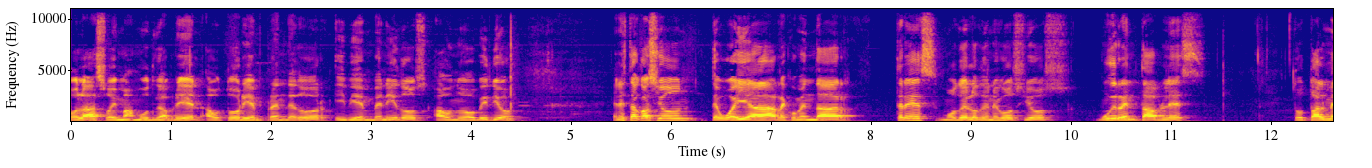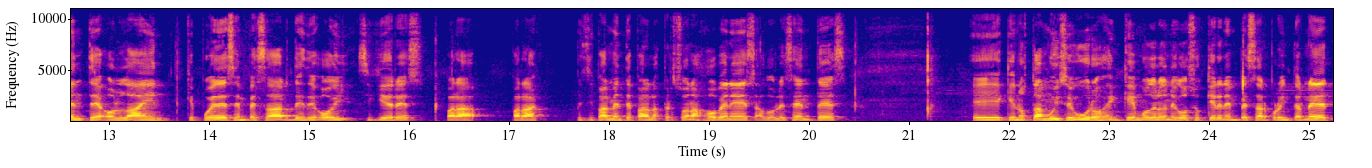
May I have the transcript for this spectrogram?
Hola, soy Mahmoud Gabriel, autor y emprendedor y bienvenidos a un nuevo vídeo. En esta ocasión te voy a recomendar tres modelos de negocios muy rentables, totalmente online, que puedes empezar desde hoy si quieres, para, para, principalmente para las personas jóvenes, adolescentes, eh, que no están muy seguros en qué modelo de negocio quieren empezar por internet.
